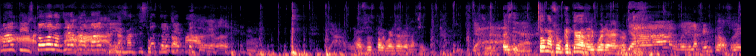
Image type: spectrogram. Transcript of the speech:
mantis, todos los días la Ah, mantis. La mantis su puta madre. Güey. Así está el wherever, así. Ya, Ese- ya. Toma su que te va del wherever. Ya, güey, la gente, güey,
